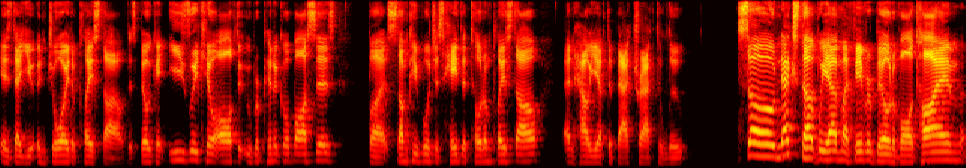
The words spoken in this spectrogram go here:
is that you enjoy the playstyle. This build can easily kill all of the Uber Pinnacle bosses, but some people just hate the totem playstyle and how you have to backtrack to loot. So next up, we have my favorite build of all time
